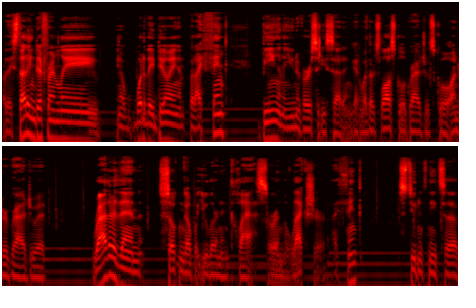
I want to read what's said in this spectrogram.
are they studying differently? You know, what are they doing? But I think being in a university setting, again, whether it's law school, graduate school, undergraduate, rather than soaking up what you learn in class or in the lecture, I think students need to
